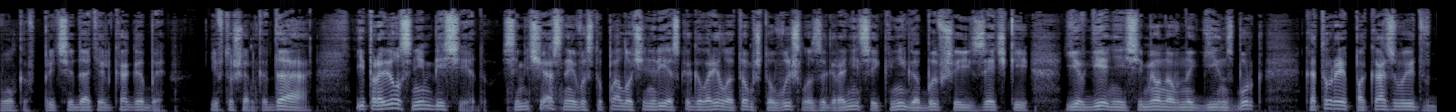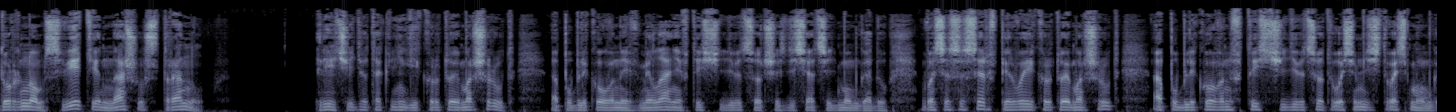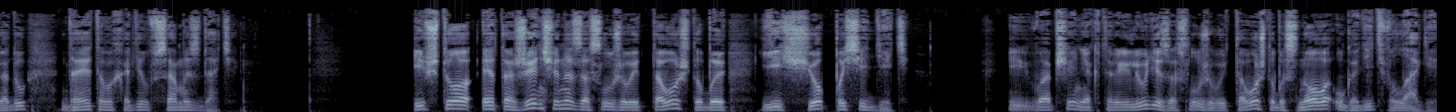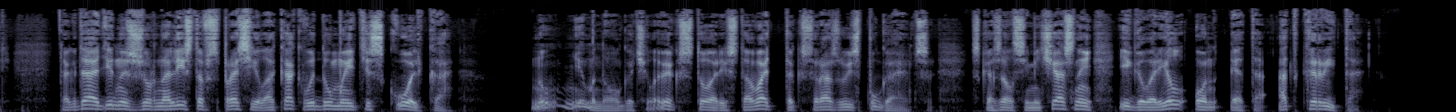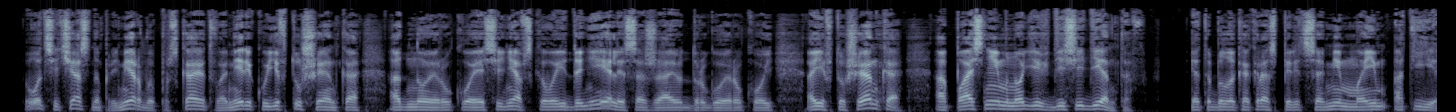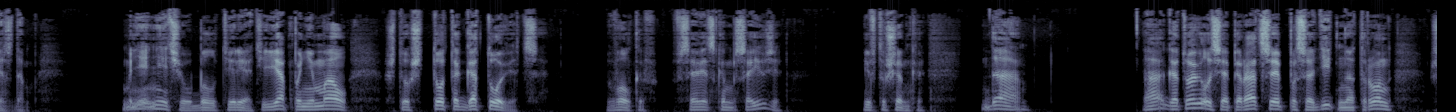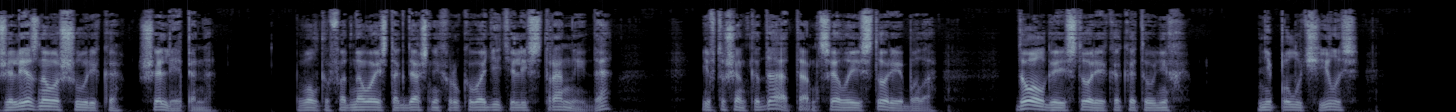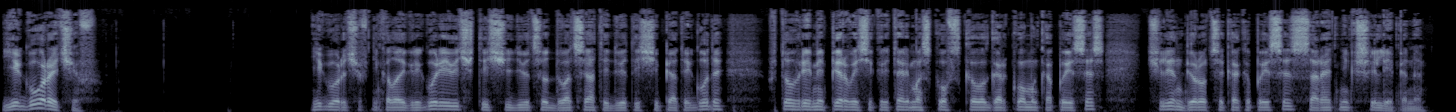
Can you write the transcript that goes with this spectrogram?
Волков, председатель КГБ. Евтушенко. Да, и провел с ним беседу. Семичастный выступал очень резко, говорил о том, что вышла за границей книга бывшей зечки Евгении Семеновны Гинзбург, которая показывает в дурном свете нашу страну. Речь идет о книге «Крутой маршрут», опубликованной в Милане в 1967 году. В СССР впервые «Крутой маршрут» опубликован в 1988 году, до этого ходил в сам издате и что эта женщина заслуживает того, чтобы еще посидеть. И вообще некоторые люди заслуживают того, чтобы снова угодить в лагерь. Тогда один из журналистов спросил, а как вы думаете, сколько? Ну, немного, человек сто арестовать, так сразу испугаются, сказал Семичастный, и говорил он это открыто. Вот сейчас, например, выпускают в Америку Евтушенко одной рукой, а Синявского и Даниэля сажают другой рукой, а Евтушенко опаснее многих диссидентов. Это было как раз перед самим моим отъездом. Мне нечего было терять, и я понимал, что что-то готовится. Волков в Советском Союзе? Евтушенко. Да. А готовилась операция посадить на трон железного Шурика, Шелепина. Волков одного из тогдашних руководителей страны, да? Евтушенко, да, там целая история была. Долгая история, как это у них не получилось. Егорычев. Егорычев Николай Григорьевич, 1920-2005 годы, в то время первый секретарь Московского горкома КПСС, член бюро ЦК КПСС, соратник Шелепина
